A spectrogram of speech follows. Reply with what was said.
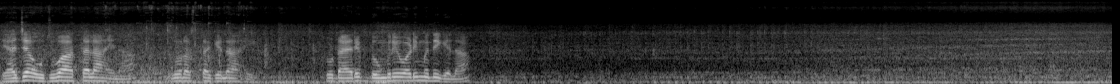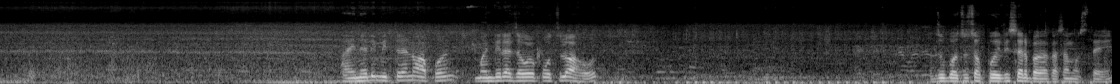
ह्या ज्या उजवा हाताला आहे ना जो रस्ता गेला आहे तो डायरेक्ट डोंगरेवाडीमध्ये गेला. फायनली मित्रांनो आपण मंदिराजवळ पोचलो आहोत. आजूबाजूचा परिसर बघा कसा मस्त आहे.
